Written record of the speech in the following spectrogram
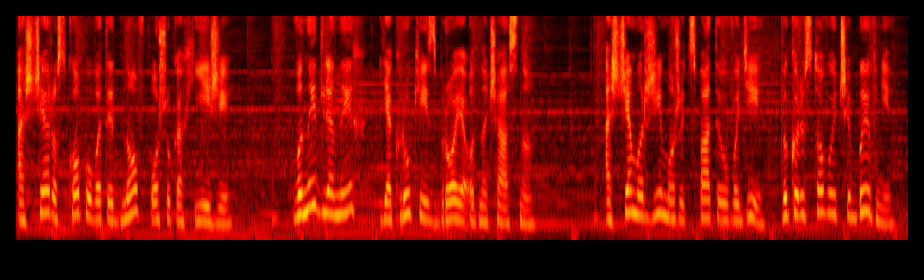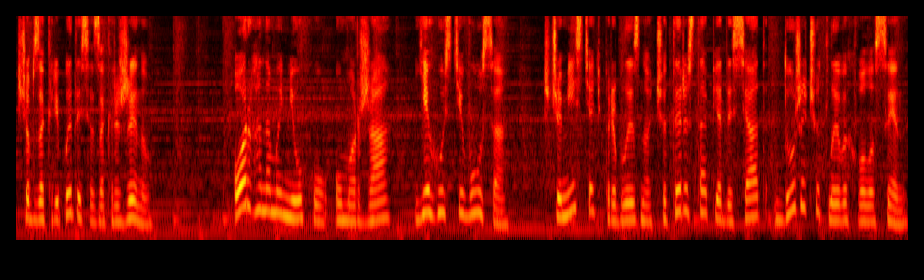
а ще розкопувати дно в пошуках їжі. Вони для них як руки і зброя одночасно. А ще моржі можуть спати у воді, використовуючи бивні, щоб закріпитися за крижину. Органами нюху у моржа є густі вуса, що містять приблизно 450 дуже чутливих волосин.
